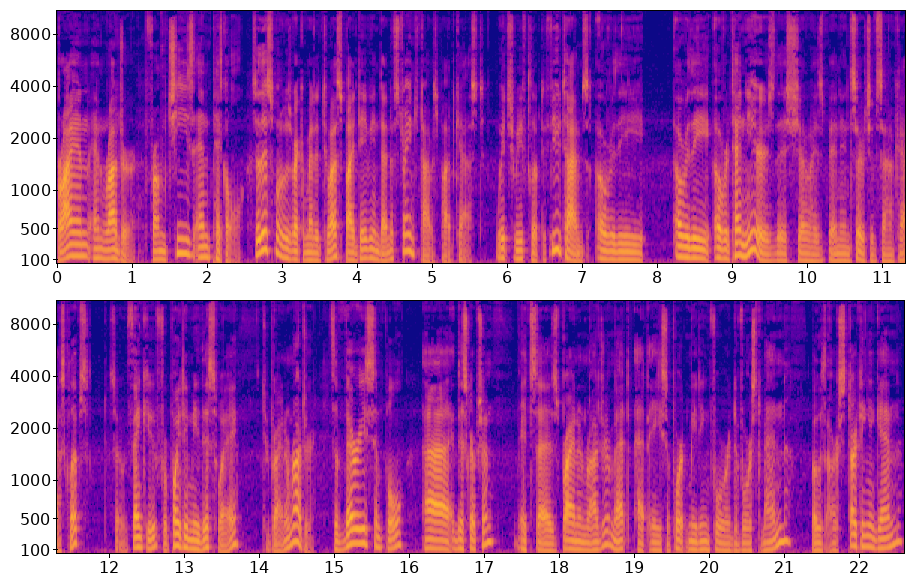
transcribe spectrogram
Brian and Roger from Cheese and Pickle. So this one was recommended to us by Davey and Den of Strange Times podcast, which we've clipped a few times over the over the over 10 years this show has been in search of soundcast clips. So thank you for pointing me this way to Brian and Roger. It's a very simple uh, description. It says Brian and Roger met at a support meeting for divorced men. Both are starting again.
